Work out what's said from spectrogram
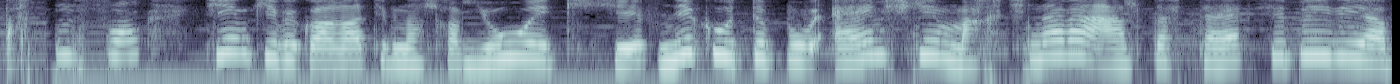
дотносон тим хэвэг байгаа. Тэр нь болохоор юу вэ гэхээр нэг өдөр бүр аимшигын махчнараа алдартай Сибирия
